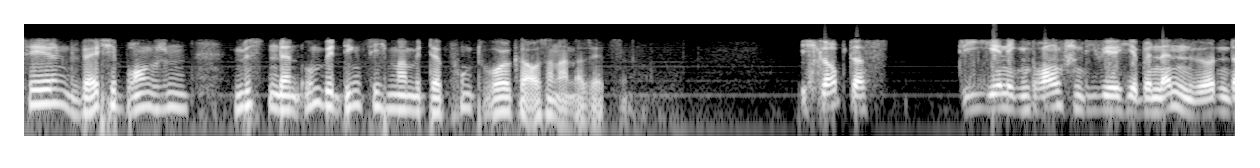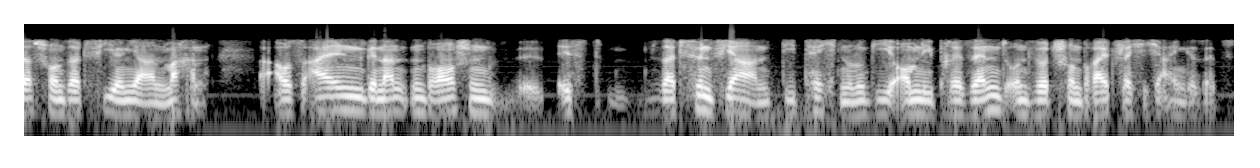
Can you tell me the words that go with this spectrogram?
zählen. Welche Branchen müssten denn unbedingt sich mal mit der Punktwolke auseinandersetzen? Ich glaube, dass diejenigen Branchen, die wir hier benennen würden, das schon seit vielen Jahren machen. Aus allen genannten Branchen äh, ist seit fünf Jahren die Technologie omnipräsent und wird schon breitflächig eingesetzt.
